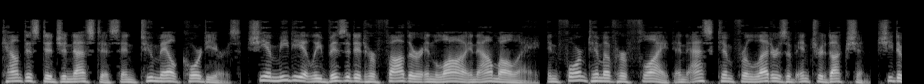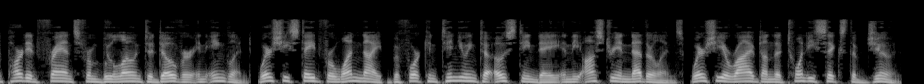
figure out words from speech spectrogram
Countess de Genestis and two male courtiers, she immediately visited her father-in-law in Aumale, informed him of her flight and asked him for letters of introduction. She departed France from Boulogne to Dover in England, where she stayed for one night before continuing to Oostende in the Austrian Netherlands, where she arrived on 26 June.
